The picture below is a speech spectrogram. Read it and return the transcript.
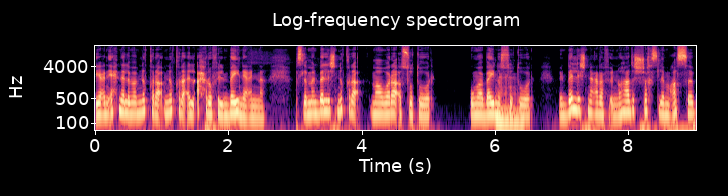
يعني إحنا لما بنقرأ بنقرأ الأحرف المبينة عنا. بس لما نبلش نقرأ ما وراء السطور وما بين السطور بنبلش نعرف إنه هذا الشخص المعصب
